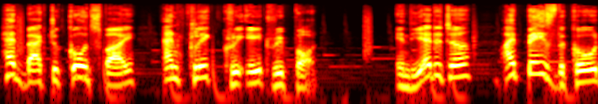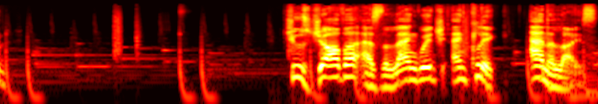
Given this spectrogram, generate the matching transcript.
head back to CodeSpy and click Create Report. In the editor, I paste the code, choose Java as the language and click Analyze.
